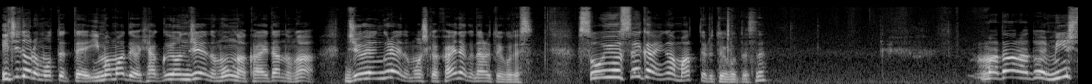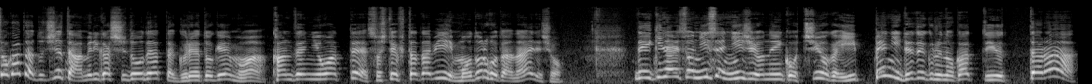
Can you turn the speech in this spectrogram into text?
1ドル持ってて今までは140円のもんが買えたのが10円ぐらいのもんしか買えなくなるということです。そういう世界が待ってるということですね。まあだから民主党方はどっちだってアメリカ主導であったグレートゲームは完全に終わって、そして再び戻ることはないでしょう。で、いきなりその2024年以降、中国がいっぺんに出てくるのかって言ったら、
